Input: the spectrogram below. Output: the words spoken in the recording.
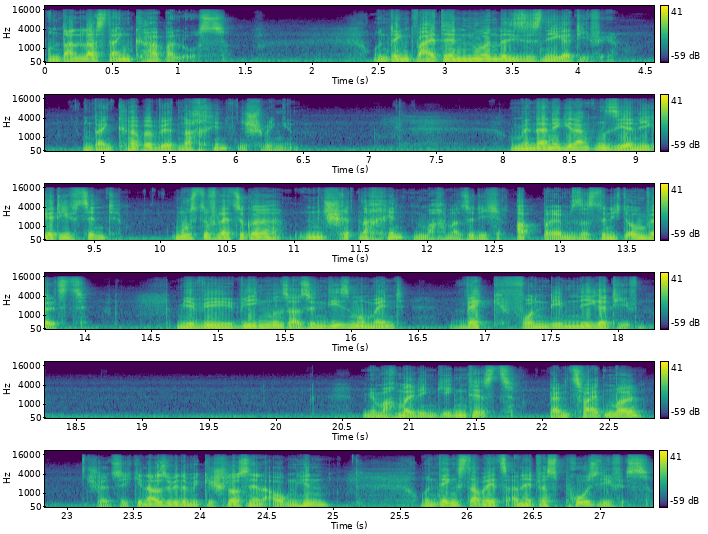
Und dann lass deinen Körper los. Und denk weiterhin nur an dieses Negative. Und dein Körper wird nach hinten schwingen. Und wenn deine Gedanken sehr negativ sind, musst du vielleicht sogar einen Schritt nach hinten machen, also dich abbremsen, dass du nicht umwälzt. Wir bewegen uns also in diesem Moment weg von dem Negativen. Wir machen mal den Gegentest. Beim zweiten Mal stellst du dich genauso wieder mit geschlossenen Augen hin und denkst aber jetzt an etwas Positives.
